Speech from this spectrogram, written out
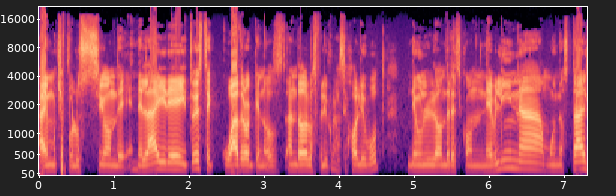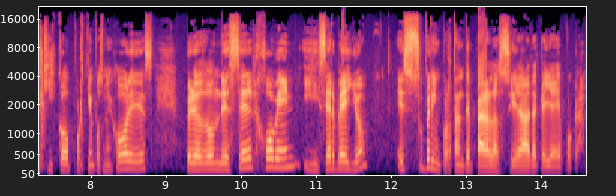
hay mucha polución de, en el aire y todo este cuadro que nos han dado las películas de Hollywood de un Londres con neblina, muy nostálgico, por tiempos mejores, pero donde ser joven y ser bello es súper importante para la sociedad de aquella época.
